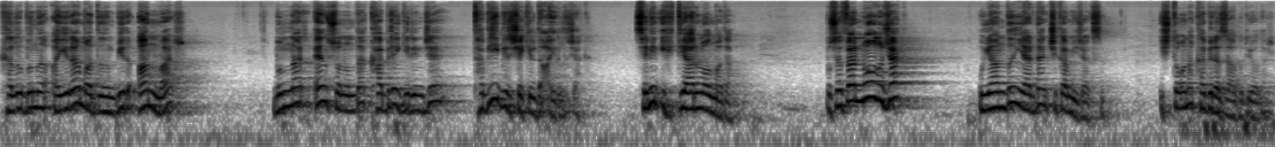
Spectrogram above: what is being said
kalıbını ayıramadığın bir an var. Bunlar en sonunda kabre girince tabii bir şekilde ayrılacak. Senin ihtiyarın olmadan. Bu sefer ne olacak? Uyandığın yerden çıkamayacaksın. İşte ona kabir azabı diyorlar.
